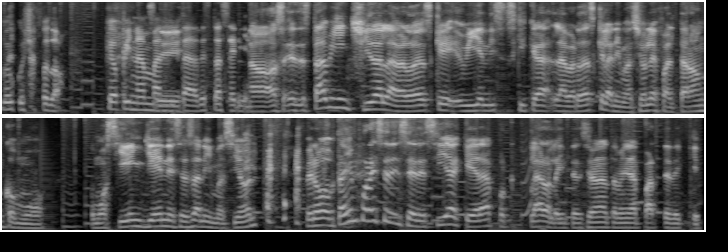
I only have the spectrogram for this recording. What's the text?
Goku Shufudo. ¿Qué opinan, Sí. bandita, de esta serie? No, o sea, está bien chida. La verdad es que bien dices, Kika. La verdad es que la animación le faltaron como, como 100 yenes a esa animación. Pero también por ahí se, se decía que era porque, claro, la intención era también aparte de que,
